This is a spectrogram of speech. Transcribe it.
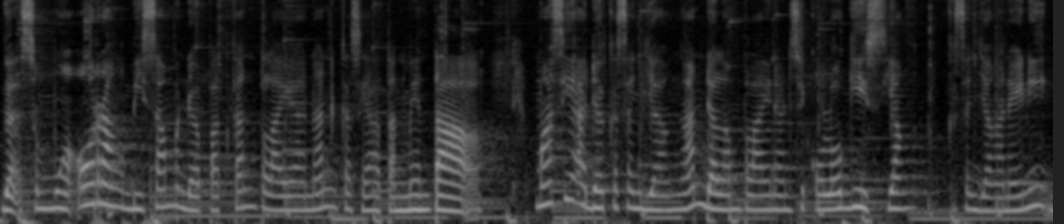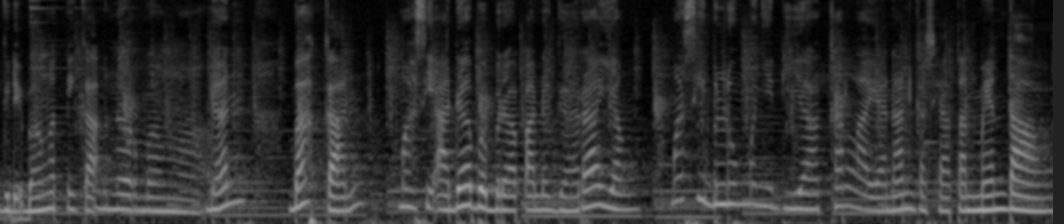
gak semua orang bisa mendapatkan pelayanan kesehatan mental. Masih ada kesenjangan dalam pelayanan psikologis yang kesenjangannya ini gede banget nih kak. Bener banget. Dan bahkan masih ada beberapa negara yang masih belum menyediakan layanan kesehatan mental.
